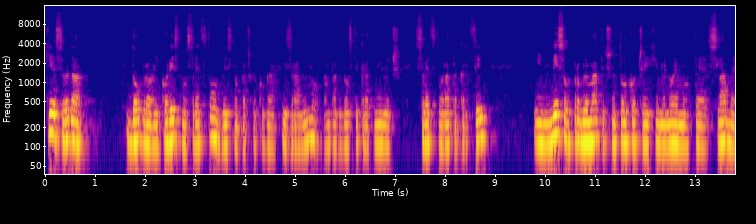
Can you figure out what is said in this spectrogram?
ki je seveda dobro in koristno sredstvo, odvisno pač kako ga izrabimo, ampak dosti krat ni več sredstvo rata kar cilj in niso problematične toliko, če jih imenujemo te slabe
